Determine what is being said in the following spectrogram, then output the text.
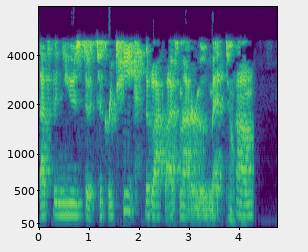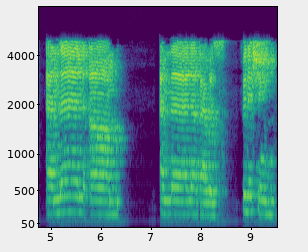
that's been used to, to critique the Black Lives Matter movement. Okay. Um, and then, um, and then as I was finishing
